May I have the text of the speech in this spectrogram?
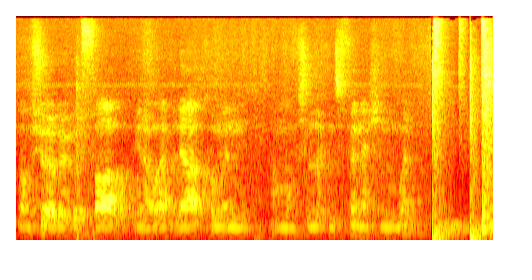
I'm sure it'll be a good fight, you know, whatever the outcome, and I'm obviously looking to finish and win.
